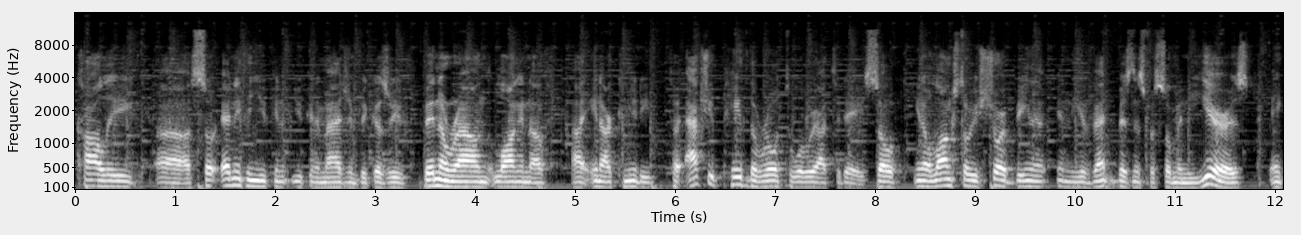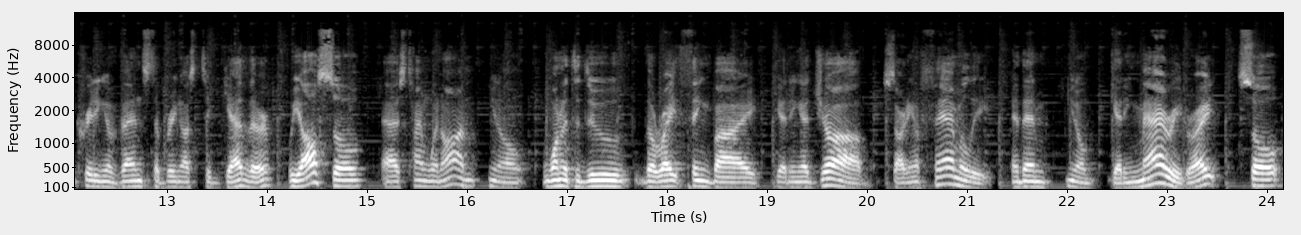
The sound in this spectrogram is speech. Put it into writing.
colleague, uh, so anything you can you can imagine, because we've been around long enough uh, in our community to actually pave the road to where we are today. So you know, long story short, being in the event business for so many years and creating events to bring us together, we also, as time went on, you know, wanted to do the right thing by getting a job, starting a family, and then you know, getting married, right? So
